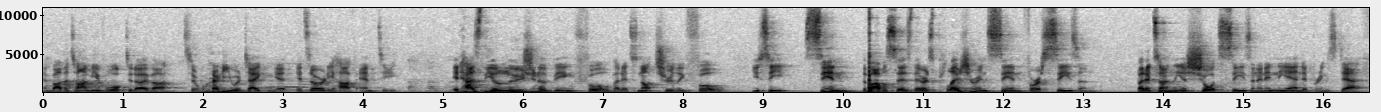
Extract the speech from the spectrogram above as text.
And by the time you've walked it over to where you were taking it, it's already half empty. It has the illusion of being full, but it's not truly full. You see, sin, the Bible says there is pleasure in sin for a season, but it's only a short season, and in the end, it brings death.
